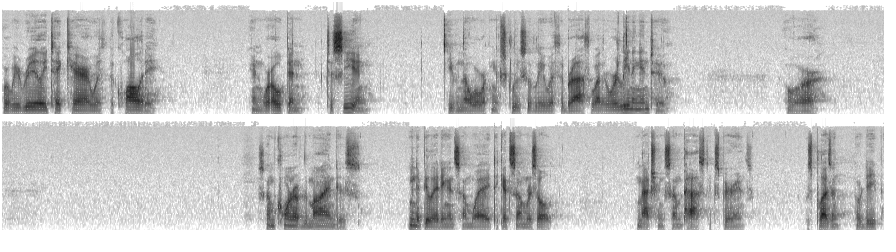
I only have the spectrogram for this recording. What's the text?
where we really take care with the quality and we're open to seeing, even though we're working exclusively with the breath, whether we're leaning into or some corner of the mind is manipulating in some way to get some result, matching some past experience, was pleasant or deep.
